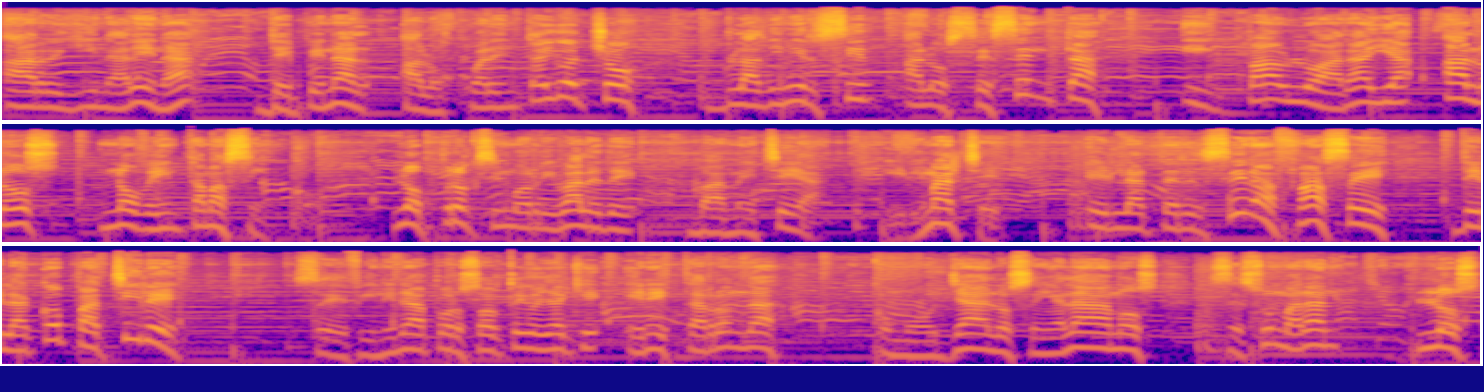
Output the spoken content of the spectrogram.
Arguinarena de penal a los 48, Vladimir Cid a los 60 y Pablo Araya a los 90 más 5. Los próximos rivales de Barnechea y Limache en la tercera fase de la Copa Chile se definirá por sorteo ya que en esta ronda, como ya lo señalábamos, se sumarán los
